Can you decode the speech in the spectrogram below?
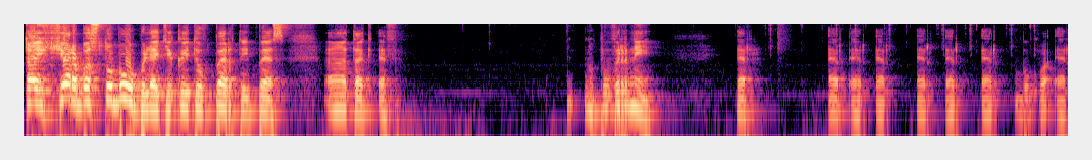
Та й хер би з тобою, блядь, який ти впертий пес. А, так, F. Ну поверни. R. R, R, R, R, R, R, буква R.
